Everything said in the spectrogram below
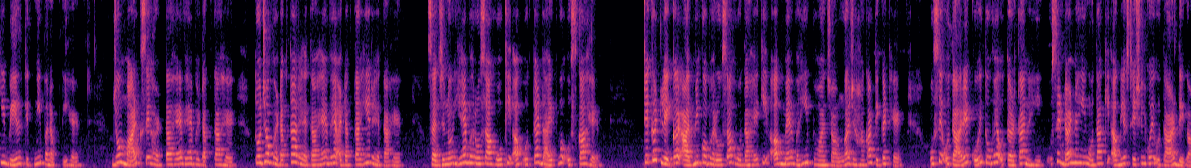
की बेल कितनी पनपती है। जो मार्ग से हटता है, वह भटकता है तो जो भटकता रहता है, वह अटकता ही रहता है। सज्जनों, यह भरोसा हो कि अब उत्तरदायित्व उसका है। टिकट लेकर आदमी को भरोसा होता है कि अब मैं वहीं पहुँच जाऊँगा जहाँ का टिकट है। उसे उतारे कोई तो वह उतरता नहीं। उसे डर नहीं होता कि अगले स्टेशन कोई उतार देगा।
